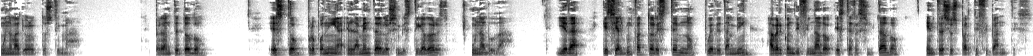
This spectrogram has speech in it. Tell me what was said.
una mayor autoestima. Pero ante todo, esto proponía en la mente de los investigadores una duda, y era que si algún factor externo puede también haber condicionado este resultado entre sus participantes.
